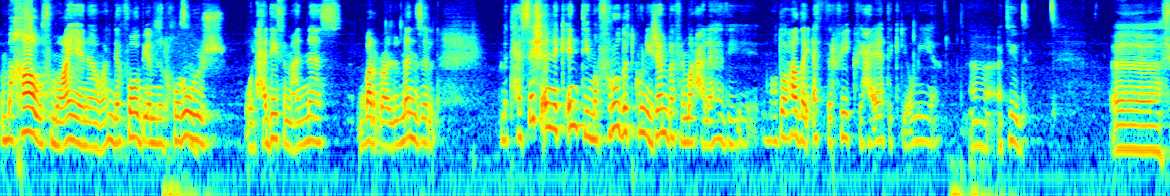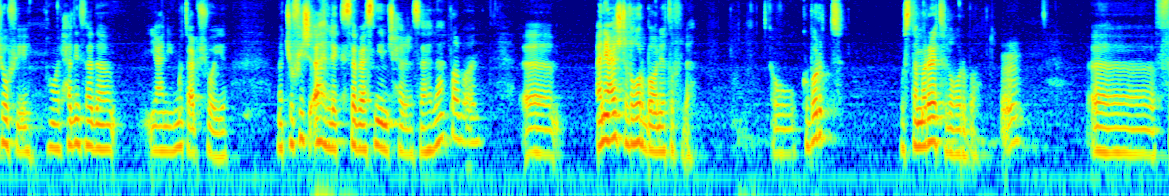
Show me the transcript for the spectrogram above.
مخاوف معينة وعنده فوبيا من الخروج والحديث مع الناس برا المنزل ما تحسيش أنك أنت مفروض تكوني جنبه في المرحلة هذه؟ الموضوع هذا يأثر فيك في حياتك اليومية؟ آه، أكيد. آه، شوفي هو الحديث هذا يعني متعب شوية. ما تشوفيش أهلك سبع سنين مش حاجة سهلة. طبعا. آه، أنا عشت الغربة وأنا طفلة. وكبرت واستمريت في الغربة. آه، ف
